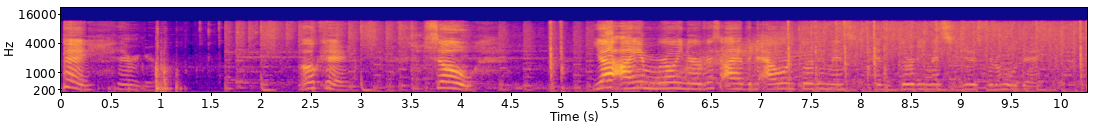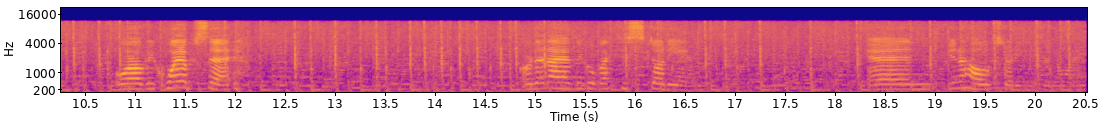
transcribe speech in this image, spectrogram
Okay, there we go. Okay, so yeah, I am really nervous. I have an hour and 30 minutes and 30 minutes to do this for the whole day. Or I'll be quite upset. Or then I have to go back to studying. And you know how studying is annoying.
